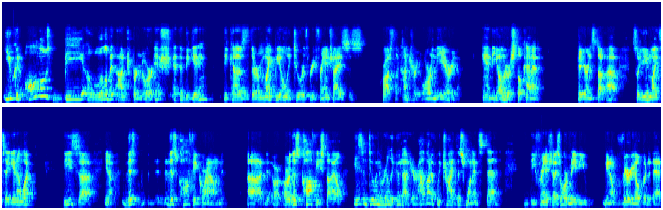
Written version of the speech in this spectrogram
you can almost be a little bit entrepreneur-ish at the beginning because there might be only two or three franchises across the country or in the area and the owner is still kind of figuring stuff out so you might say you know what these uh, you know this this coffee ground uh, or, or this coffee style isn't doing really good out here how about if we try this one instead the franchisor may be you know very open to that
